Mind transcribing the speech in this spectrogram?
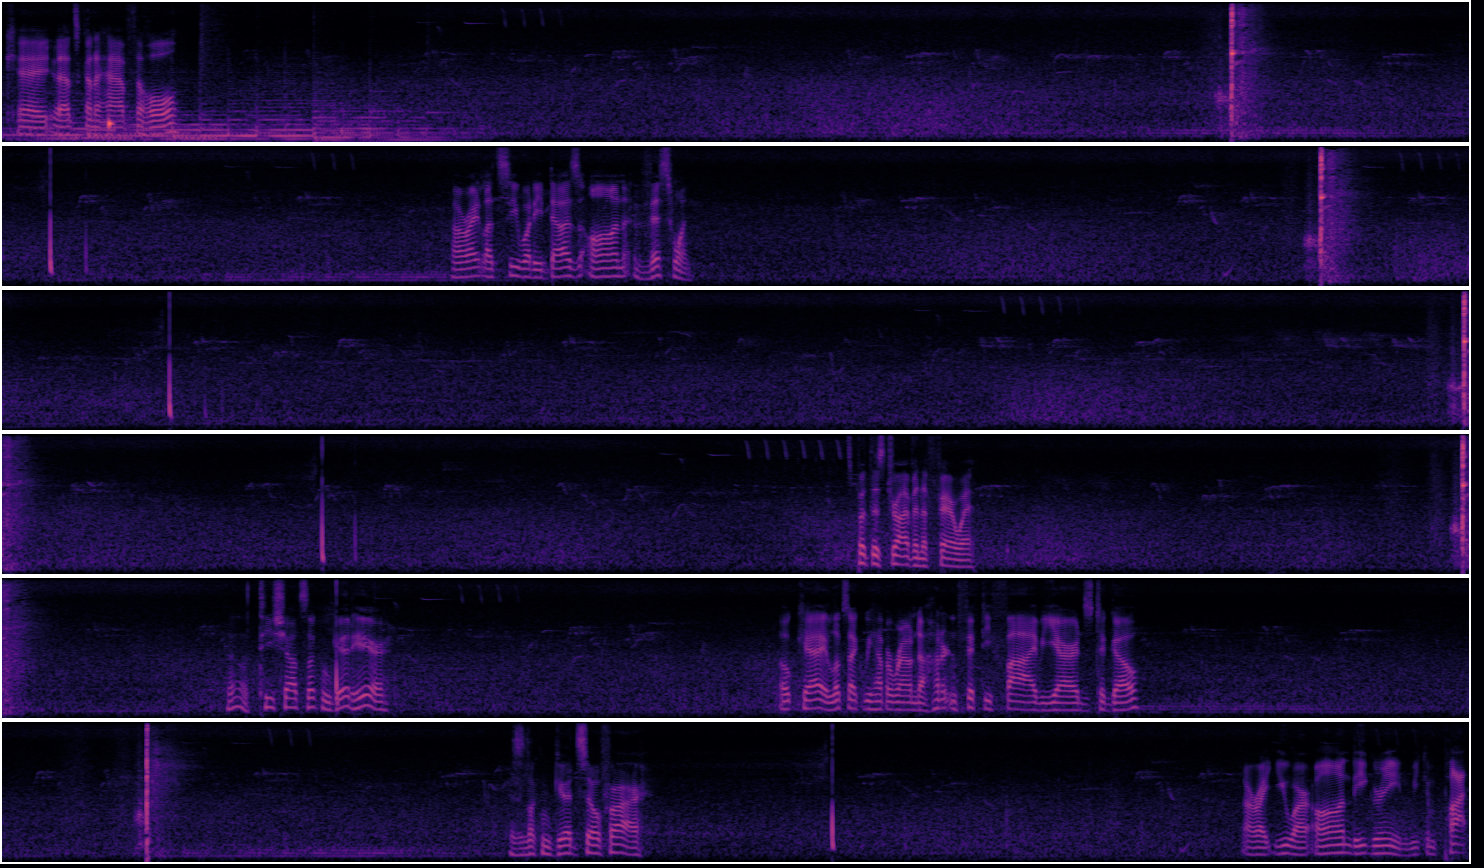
Okay, that's going to halve the hole. Right, let's see what he does on this one. Let's put this drive in the fairway. Well, tee shot's looking good here. Okay, looks like we have around 155 yards to go. This is looking good so far. Right, you are on the green. We can putt.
